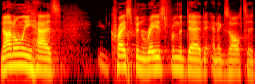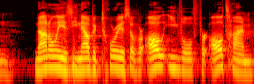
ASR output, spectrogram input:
Not only has Christ been raised from the dead and exalted, not only is he now victorious over all evil for all time,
